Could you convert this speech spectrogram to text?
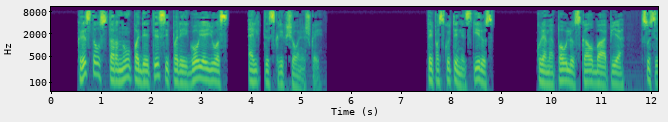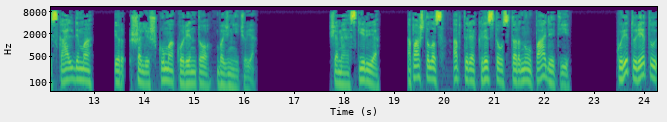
- Kristaus tarnų padėtis įpareigoja juos elgtis krikščioniškai. Tai paskutinis skyrius, kuriame Paulius kalba apie susiskaldimą ir šališkumą Korinto bažnyčioje. Šiame skyriuje apaštalas aptarė Kristaus tarnų padėtį, kuri turėtų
